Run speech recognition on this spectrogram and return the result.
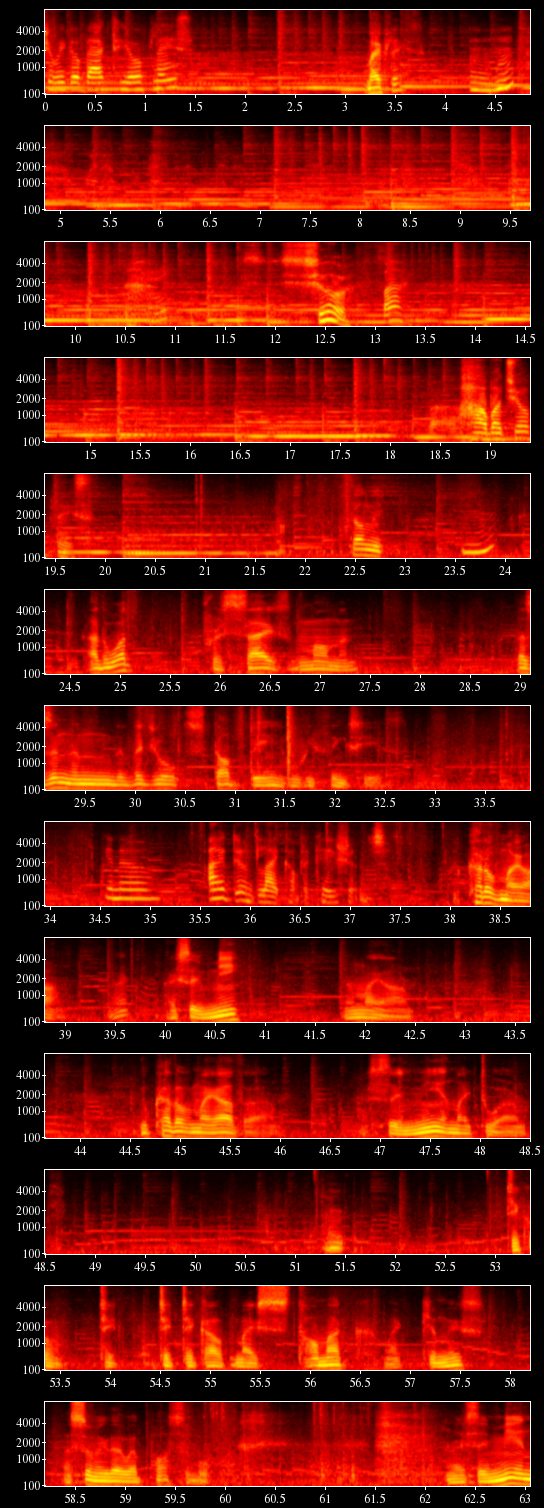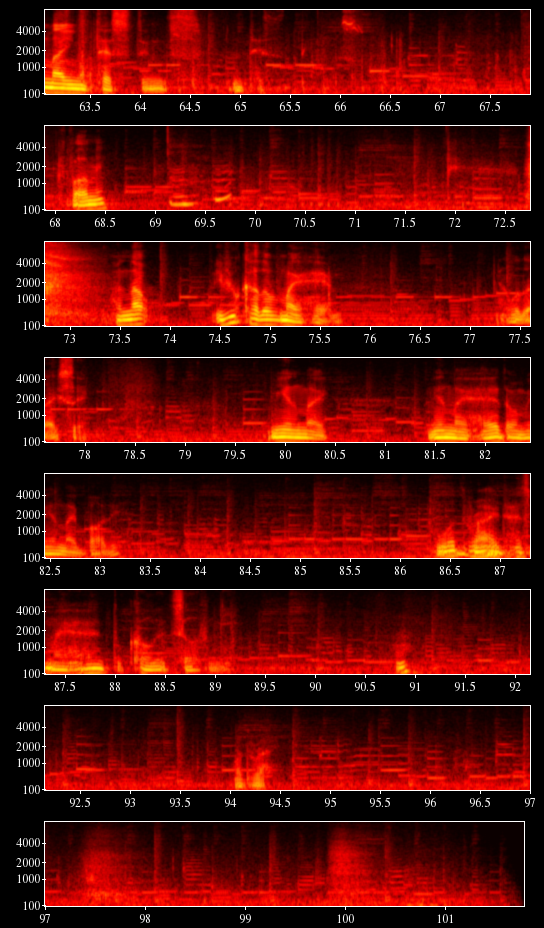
shall we go back to your place? My place? Mm-hmm. Okay. Sure, fine. Uh, How about your place? Tell me, Hmm? at what precise moment does an individual stop being who he thinks he is? You know, I don't like complications. You cut off my arm, right? I say me and my arm. You cut off my other arm. I say me and my two arms. You take off, take, take, take out my stomach, my kidneys, assuming that were possible. And I say me and my intestines. Intestines. Follow me? Mm-hmm. And now, if you cut off my head, what do I say? Me and my, me and my head or me and my body? What right has my head to call itself me? Huh?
